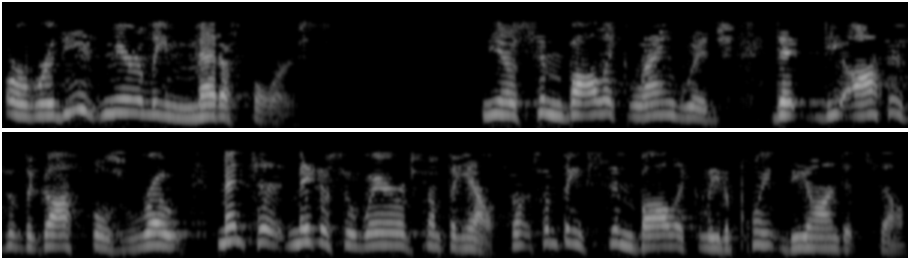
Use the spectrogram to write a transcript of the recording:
or were these merely metaphors? You know, symbolic language that the authors of the Gospels wrote meant to make us aware of something else, something symbolically to point beyond itself.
